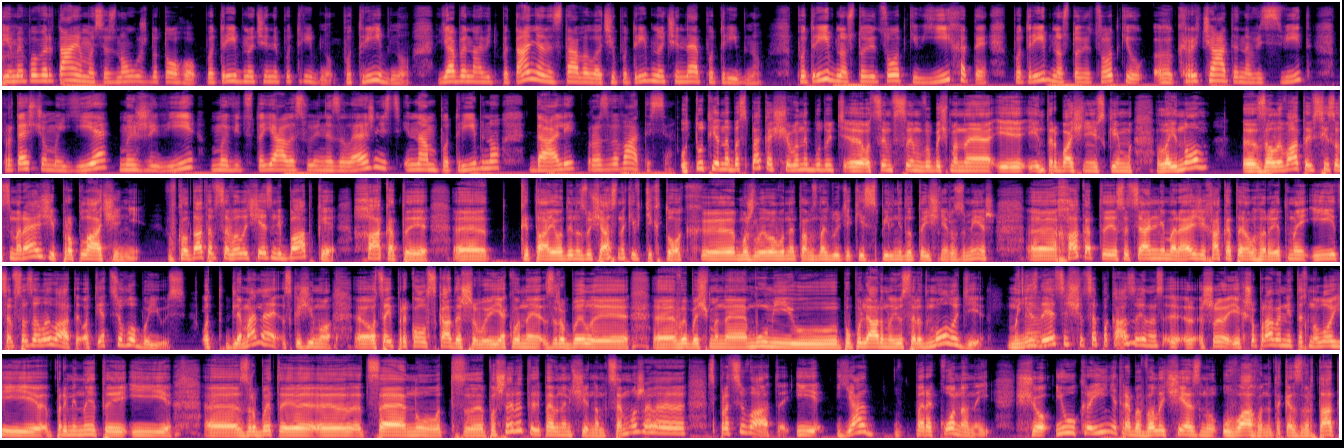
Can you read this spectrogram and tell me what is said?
І ми повертаємося знову ж до того: потрібно чи не потрібно? Потрібно. Я би навіть питання не ставила, чи потрібно, чи не потрібно. Потрібно 100% їхати, потрібно 100% е, кричати на весь світ про те, що ми є, ми живі, ми відстояли свою незалежність, і нам потрібно далі розвиватися. Отут є небезпека, що вони будуть е, оцим всім, вибач мене, інтербаченівським лайном е, заливати всі соцмережі проплачені, вкладати в це величезні бабки, хакати. Е, Китай один із учасників TikTok, е, можливо, вони там знайдуть якісь спільні дотичні, розумієш? Е, хакати соціальні мережі, хакати алгоритми і це все заливати. От я цього боюсь. От для мене, скажімо, е, оцей прикол з Кадишевою, як вони зробили, вибач мене, мумію популярною серед молоді. Мені Так. здається, що це показує що якщо правильні технології примінити і е, зробити це, ну от поширити певним чином, це може спрацювати. І я переконаний, що і Україні треба величезну увагу на таке звертати.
